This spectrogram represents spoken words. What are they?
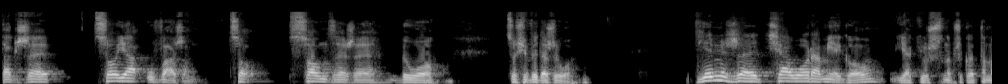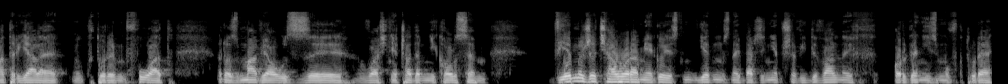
Także co ja uważam, co sądzę, że było, co się wydarzyło. Wiemy, że ciało Ramiego, jak już na przykład na materiale, w którym Fuad rozmawiał z właśnie Chadem Nicholsem, wiemy, że ciało Ramiego jest jednym z najbardziej nieprzewidywalnych organizmów, które e,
